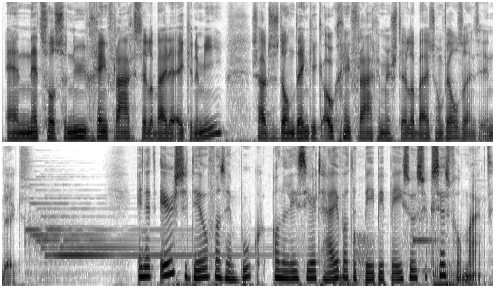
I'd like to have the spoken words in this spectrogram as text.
En net zoals ze nu geen vragen stellen bij de economie, zouden ze dan denk ik ook geen vragen meer stellen bij zo'n welzijnsindex. In het eerste deel van zijn boek analyseert hij wat het BBP zo succesvol maakt.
